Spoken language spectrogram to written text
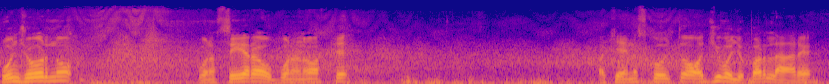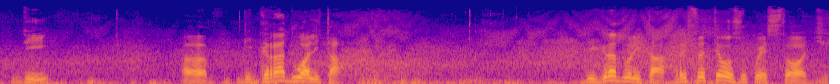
Buongiorno, buonasera o buonanotte a chi è in ascolto. Oggi voglio parlare di, uh, di gradualità. Di gradualità. Riflettevo su questo oggi,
